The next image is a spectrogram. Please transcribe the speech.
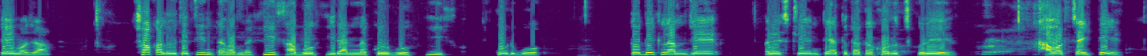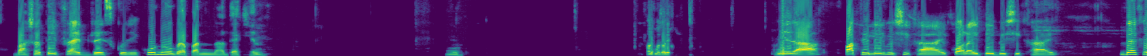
সেই মজা। সকালে উঠে চিন্তা ভাবনা, কি খাব, কি রান্না করব, কি করব তো দেখলাম যে রেস্টুরেন্টে এত টাকা খরচ করে খাওয়ার চাইতে বাসাতেই ফ্রাইড রাইস করি, কোনো ব্যাপার না, দেখেন। মেয়েরা পাতিলে বেশি খায় কড়াইতে বেশি খায় দেখে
